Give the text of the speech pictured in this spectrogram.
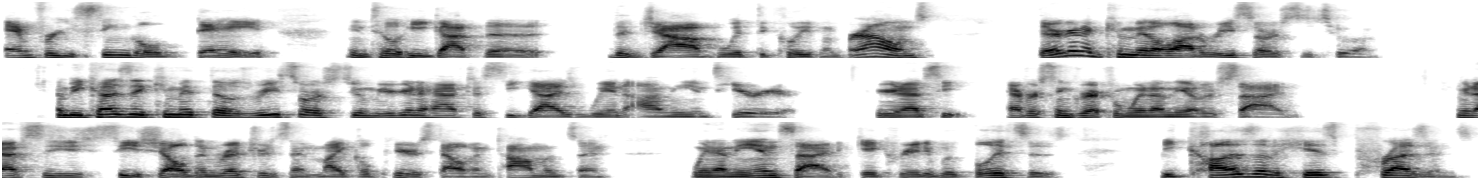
every single day until he got the, the job with the Cleveland Browns. They're going to commit a lot of resources to him. And because they commit those resources to him, you're going to have to see guys win on the interior. You're going to have to see Everson Griffen win on the other side. You're going to have to see Sheldon Richardson, Michael Pierce, Dalvin Tomlinson win on the inside, get creative with blitzes. Because of his presence,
